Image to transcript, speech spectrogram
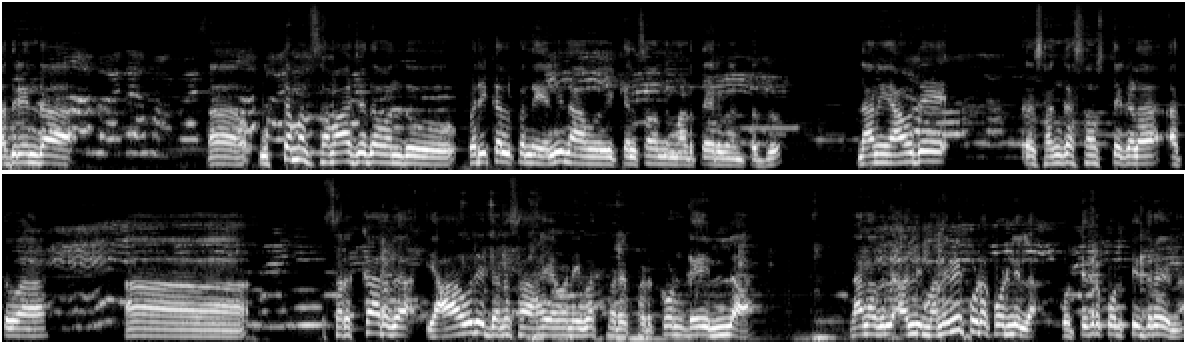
ಅದರಿಂದ ಉತ್ತಮ ಸಮಾಜದ ಒಂದು ಪರಿಕಲ್ಪನೆಯಲ್ಲಿ ನಾವು ಈ ಕೆಲಸವನ್ನು ಮಾಡ್ತಾ ಇರುವಂಥದ್ದು. ನಾನು ಯಾವುದೇ ಸಂಘ ಸಂಸ್ಥೆಗಳ ಅಥವಾ ಸರ್ಕಾರದ ಯಾವುದೇ ಧನ ಸಹಾಯವನ್ನು ಇವತ್ತಿನವರೆಗೆ ಪಡ್ಕೊಂಡೇ ಇಲ್ಲ. ನಾನು ಅದ್ರಲ್ಲಿ ಅಲ್ಲಿ ಮನವಿ ಕೂಡ ಕೊಡಲಿಲ್ಲ. ಕೊಟ್ಟಿದ್ರೆ ಕೊಡ್ತಿದ್ರೇನು?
